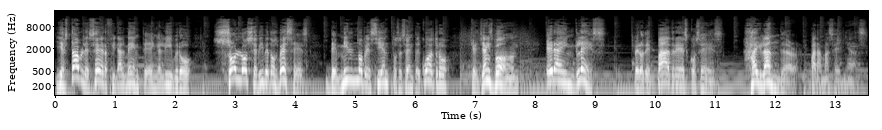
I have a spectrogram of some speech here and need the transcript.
y establecer finalmente en el libro Solo se vive dos veces de 1964 que James Bond era inglés, pero de padre escocés, Highlander para más señas.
